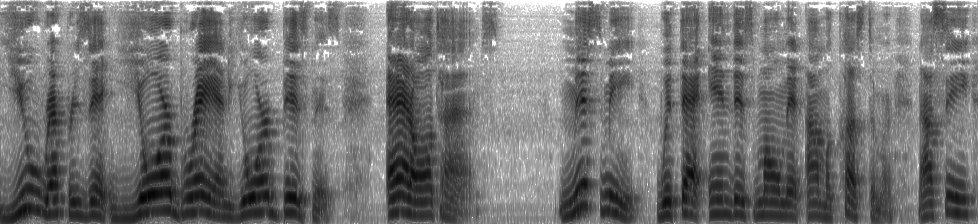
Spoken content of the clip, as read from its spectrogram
you represent your brand, your business at all times. Miss me with that in this moment, I'm a customer. Now, see,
